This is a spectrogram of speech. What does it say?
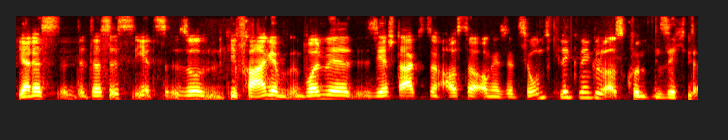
Ja, das, das ist jetzt so die Frage, wollen wir sehr stark aus der Organisationsblickwinkel oder aus Kundensicht? Äh,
